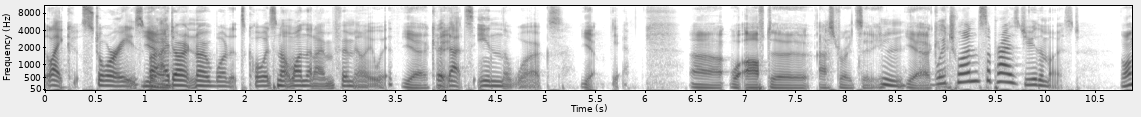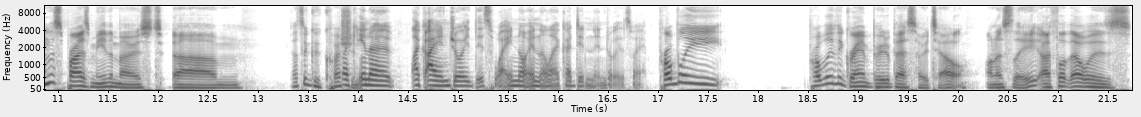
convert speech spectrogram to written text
like stories, Yeah. but I don't know what it's called. It's not one that I'm familiar with. yeah, okay. But that's in the works. Yeah, yeah. Uh, well, after Asteroid City, Mm. yeah. Okay. Which one surprised you the most? The one that surprised me the most? Um, that's a good question. like in a like I enjoyed this way, not in a like I didn't enjoy this way. probably probably the Grand Budapest Hotel. Honestly, I thought that was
